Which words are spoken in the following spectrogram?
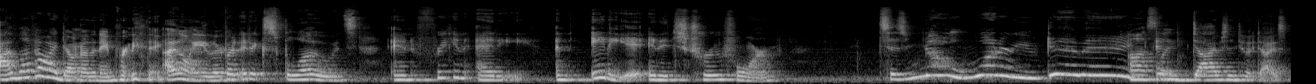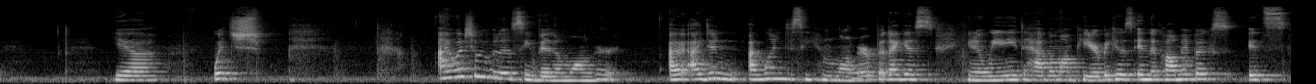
I love how I don't know the name for anything. I don't either. but it explodes, and freaking Eddie, an idiot in its true form, says, "No, what are you doing?" Honestly. and dives into it, dies. yeah. Which I wish we would have seen Venom longer. I, I didn't I wanted to see him longer, but I guess, you know, we need to have him on Peter because in the comic books it's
